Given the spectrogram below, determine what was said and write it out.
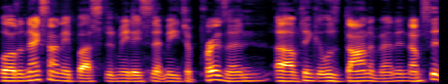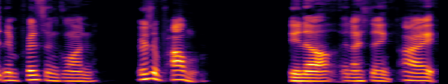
Well, the next time they busted me, they sent me to prison. Uh, I think it was Donovan, and I'm sitting in prison going, "There's a problem," you know. And I think, all right,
